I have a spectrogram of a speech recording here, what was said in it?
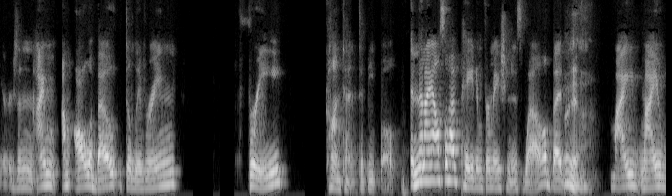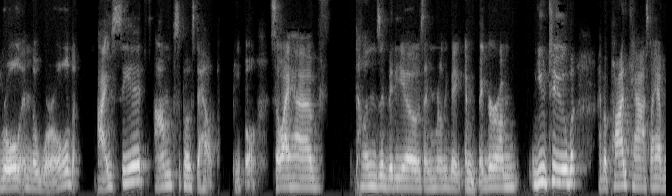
years and i'm i'm all about delivering free content to people and then i also have paid information as well but oh, yeah my my role in the world I see it, I'm supposed to help people. So I have tons of videos. I'm really big. I'm bigger on YouTube. I have a podcast. I have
